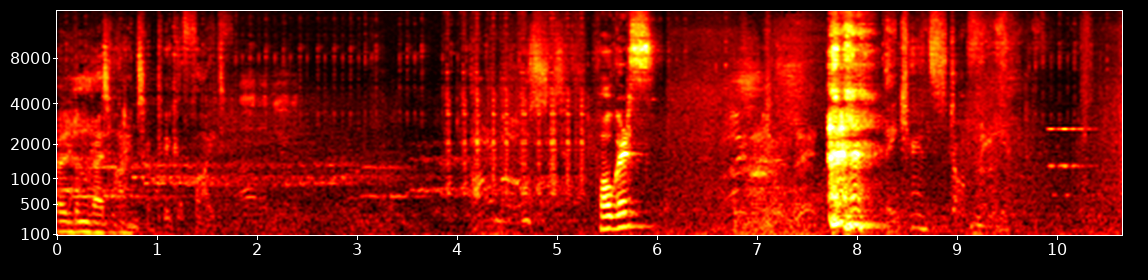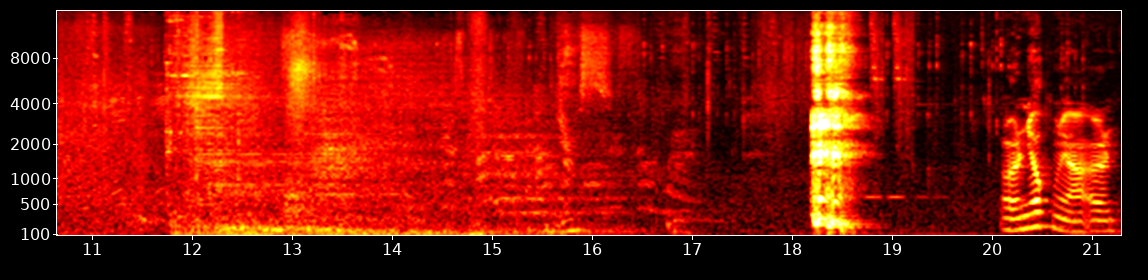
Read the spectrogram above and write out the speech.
Öldüm resmen. Foggers. Örn yok mu ya örn?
